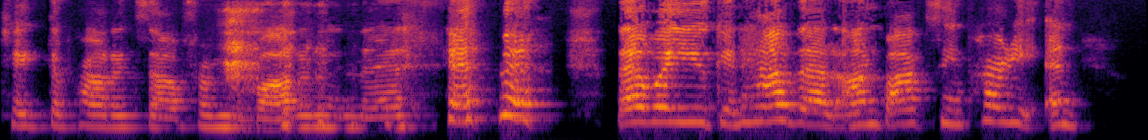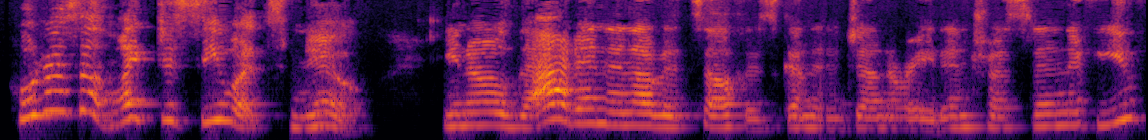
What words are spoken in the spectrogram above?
take the products out from the bottom and then, that way you can have that unboxing party. And who doesn't like to see what's new? You know, that in and of itself is going to generate interest. And if you've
